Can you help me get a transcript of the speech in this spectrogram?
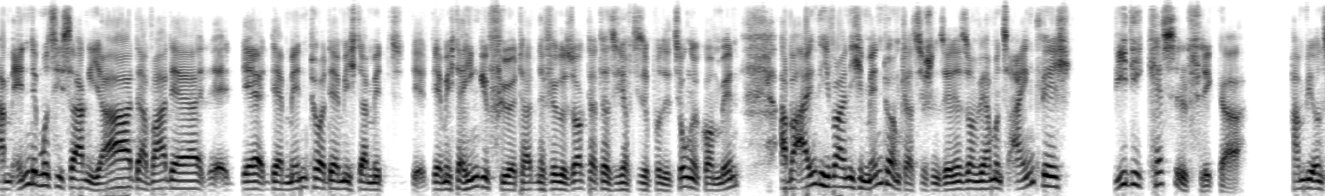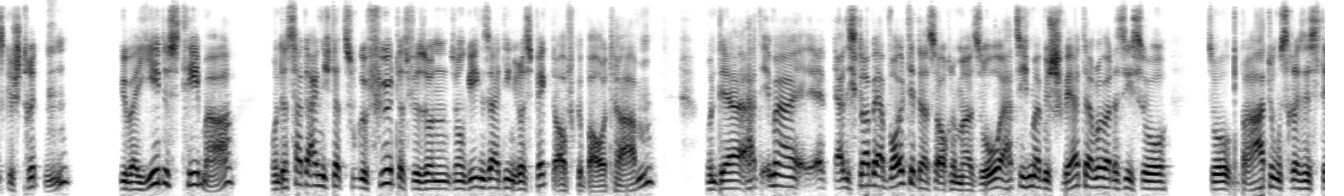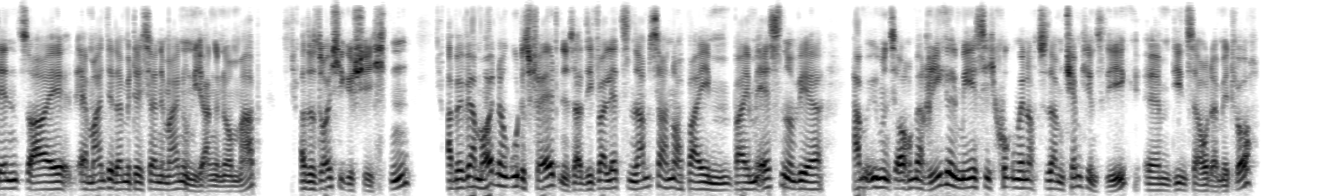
am Ende muss ich sagen, ja, da war der, der, der Mentor, der mich damit, der, der mich dahin geführt hat und dafür gesorgt hat, dass ich auf diese Position gekommen bin. Aber eigentlich war er nicht ein Mentor im klassischen Sinne, sondern wir haben uns eigentlich wie die Kesselflicker haben wir uns gestritten über jedes Thema. Und das hat eigentlich dazu geführt, dass wir so einen, so einen gegenseitigen Respekt aufgebaut haben. Und der hat immer, also ich glaube, er wollte das auch immer so. Er hat sich immer beschwert darüber, dass ich so, so beratungsresistent sei. Er meinte damit, dass ich seine Meinung nicht angenommen habe. Also solche Geschichten. Aber wir haben heute noch ein gutes Verhältnis. Also ich war letzten Samstag noch bei ihm, bei ihm essen und wir haben übrigens auch immer regelmäßig, gucken wir noch zusammen Champions League, ähm, Dienstag oder Mittwoch.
